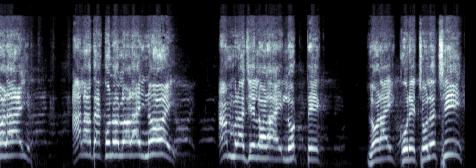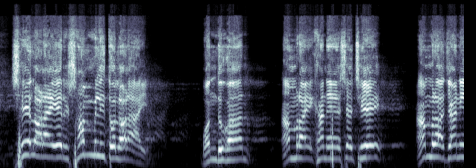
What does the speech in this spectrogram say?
লড়াই আলাদা কোনো লড়াই নয়। আমরা যে লড়াই লড়তে, লড়াই করে চলেছি, সে লড়াইয়ের সম্মিলিত লড়াই। বন্ধুগণ, আমরা এখানে এসেছি আমরা জানি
